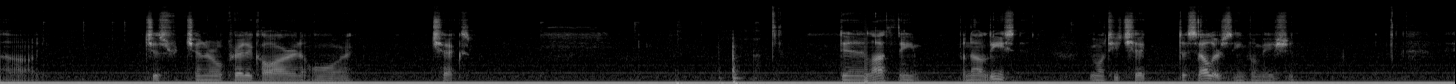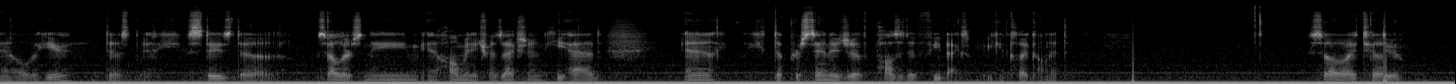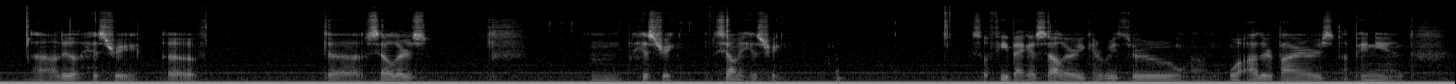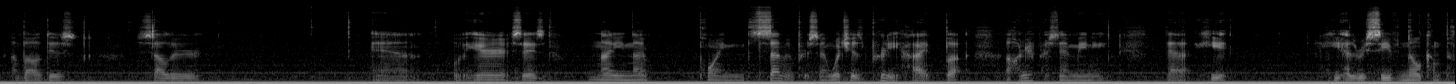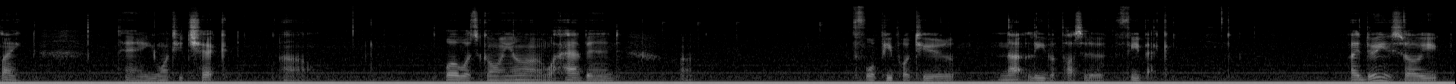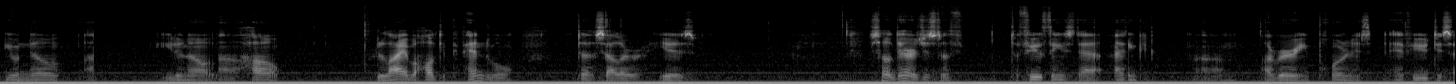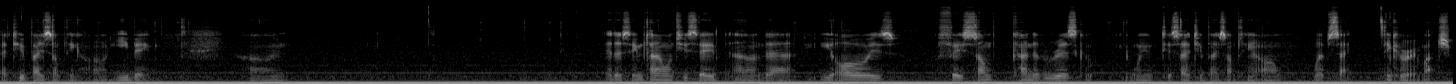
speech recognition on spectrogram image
uh, just general credit card or checks Then last thing but not least, we want to check the seller's information. And over here, it states the seller's name and how many transactions he had and the percentage of positive feedbacks. You can click on it. So I tell you a little history of the seller's um, history, selling history. So feedback as seller, you can read through um, what other buyers' opinion about this seller. And over here it says 99.7%, which is pretty high, but 100% meaning that he he has received no complaint. And you want to check uh, what was going on, what happened, uh, for people to not leave a positive feedback. By doing so, you you know uh, you don't know uh, how reliable, how dependable the seller is. So there are just a, few things that I think um, are very important if you decide to buy something on eBay. Um, at the same time, I want to say uh, that you always face some kind of risk when you decide to buy something on website. Thank you very much.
